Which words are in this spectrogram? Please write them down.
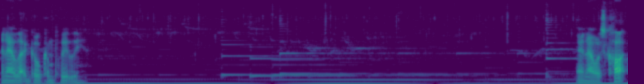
And I let go completely. And I was caught.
